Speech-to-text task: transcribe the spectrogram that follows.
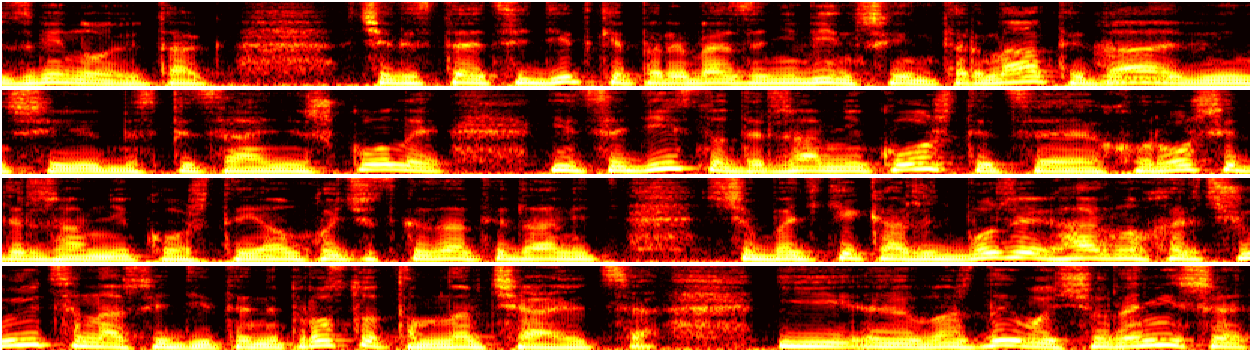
з війною, так. Через те ці дітки перевезені в інші інтернати, да, в інші спеціальні школи. І це дійсно державні кошти, це хороші державні кошти. Я вам хочу сказати навіть, що батьки кажуть, Боже, як гарно харчуються наші діти, не просто там навчаються. І е, важливо, що раніше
